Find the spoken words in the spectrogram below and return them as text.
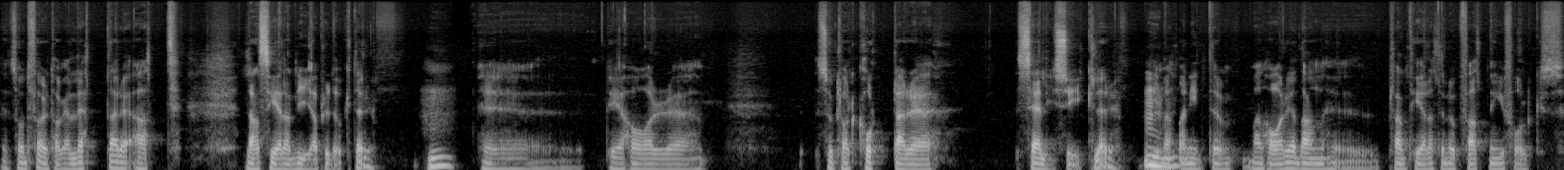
ett sådant företag har lättare att lansera nya produkter. Mm. Eh, det har eh, såklart kortare säljcykler Mm. I och med att mm. man, inte, man har redan eh, planterat en uppfattning i folks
